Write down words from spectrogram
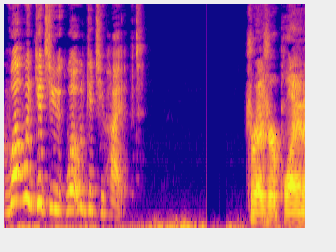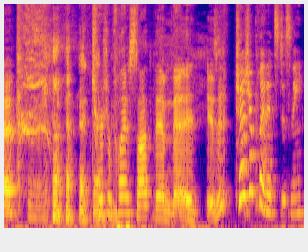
What would get you? What would get you hyped? Treasure Planet. Treasure Planet's not them. That is, is it? Treasure Planet's Disney.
